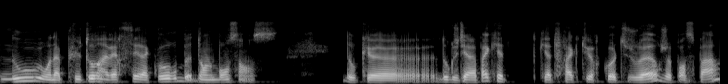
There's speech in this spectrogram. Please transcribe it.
nous, on a plutôt inversé la courbe dans le bon sens. Donc, euh, donc je dirais pas qu'il y, a de fracture coach-joueur, je pense pas.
